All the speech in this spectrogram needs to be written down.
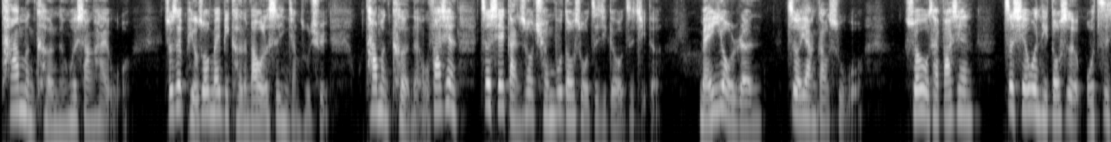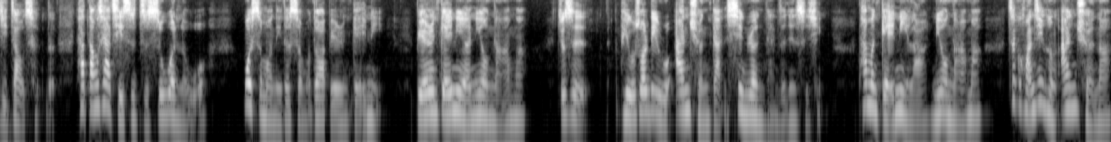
他们可能会伤害我。就是比如说，maybe 可能把我的事情讲出去，他们可能我发现这些感受全部都是我自己给我自己的，没有人这样告诉我，所以我才发现这些问题都是我自己造成的。他当下其实只是问了我，为什么你的什么都要别人给你？别人给你了，你有拿吗？就是比如说，例如安全感、信任感这件事情，他们给你啦，你有拿吗？这个环境很安全呐、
